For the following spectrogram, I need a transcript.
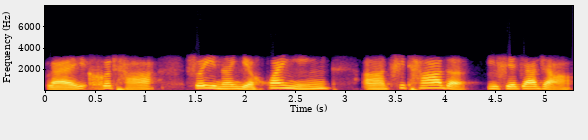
来喝茶，所以呢，也欢迎啊其他的一些家长，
